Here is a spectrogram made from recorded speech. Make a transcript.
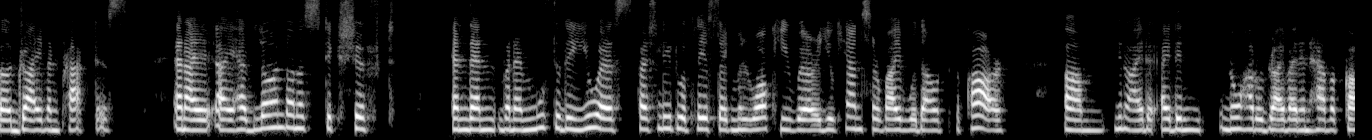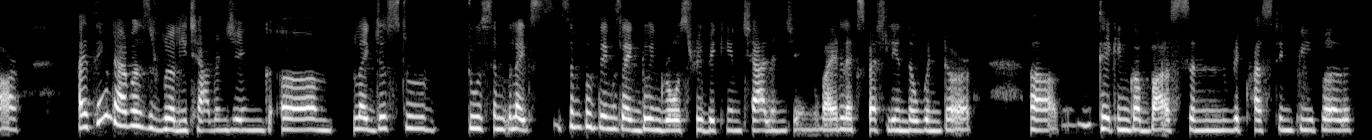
uh, drive and practice. And i i had learned on a stick shift and then when i moved to the us especially to a place like milwaukee where you can't survive without a car um, you know I, I didn't know how to drive i didn't have a car. I think that was really challenging um, like just to do some like simple things like doing grocery became challenging right? Like especially in the winter uh, taking a bus and requesting people.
